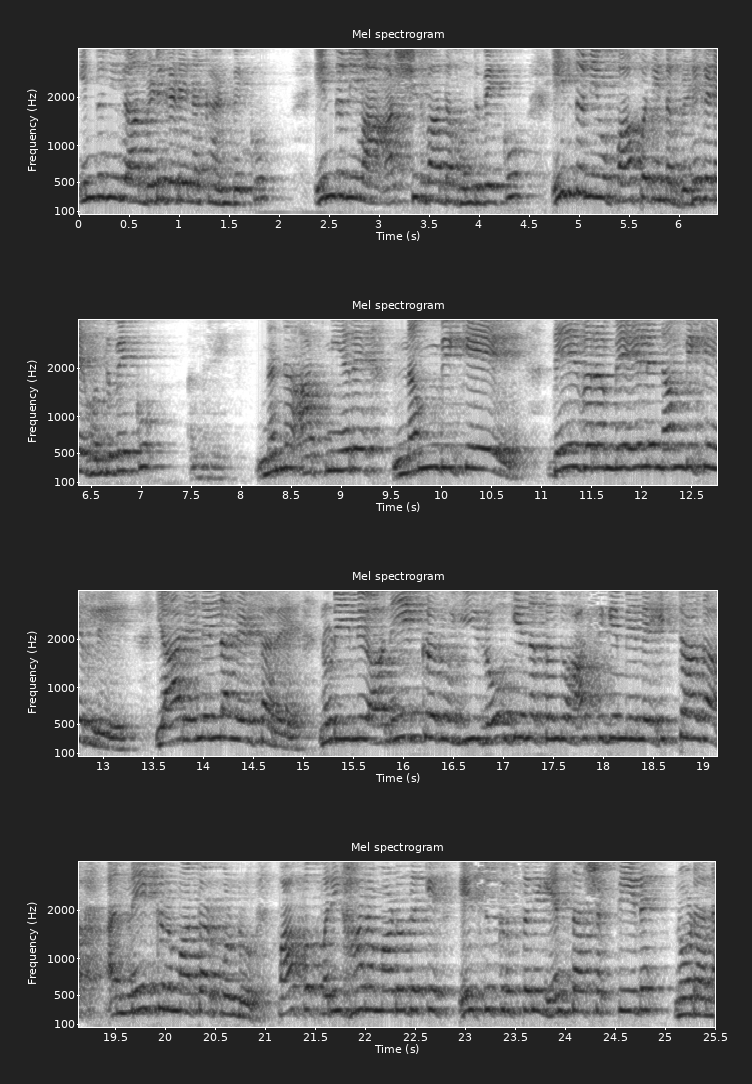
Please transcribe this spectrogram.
ಇಂದು ನೀವು ಆ ಬಿಡುಗಡೆನ ಕಾಣಬೇಕು. ಇಂದು ನೀವು ಆ ಆಶೀರ್ವಾದ ಹೊಂದಬೇಕು. ಇಂದು ನೀವು ಪಾಪದಿಂದ ಬಿಡುಗಡೆ ಹೊಂದಬೇಕು. ಅಂದ್ರೆ ನನ್ನ ಆತ್ಮೀಯರೇ, ನಂಬಿಕೆ, ದೇವರ ಮೇಲೆ ನಂಬಿಕೆ ಇರಲಿ. ಯಾರೇನೆಲ್ಲ ಹೇಳ್ತಾರೆ, ನೋಡಿ ಇಲ್ಲಿ ಅನೇಕರು ಈ ರೋಗಿಯನ್ನ ತಂದು ಹಾಸಿಗೆ ಮೇಲೆ ಇಟ್ಟಾಗ ಅನೇಕರು ಮಾತಾಡ್ಕೊಂಡ್ರು. ಪಾಪ ಪರಿಹಾರ ಮಾಡೋದಕ್ಕೆ ಏಸು ಕ್ರಿಸ್ತನಿಗೆ ಎಂತ ಶಕ್ತಿ ಇದೆ? ನೋಡೋಣ.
